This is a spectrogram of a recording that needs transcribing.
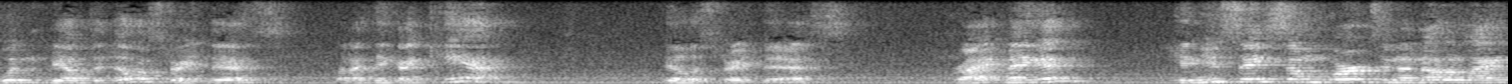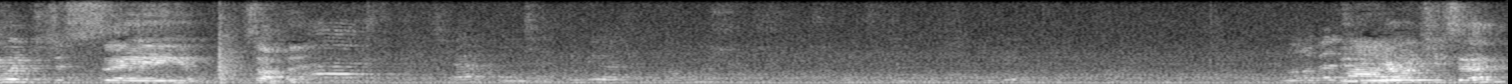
wouldn't be able to illustrate this, but I think I can illustrate this. Right, Megan? Can you say some words in another language? Just say something. A Did you hear what she said?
